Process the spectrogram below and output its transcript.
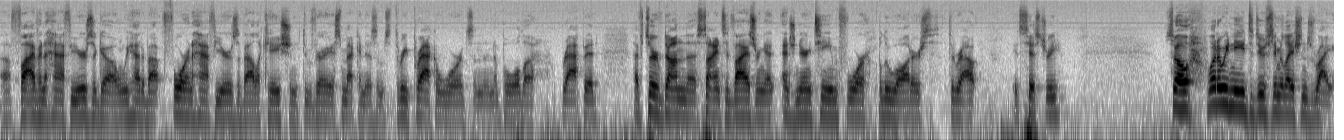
uh, five and a half years ago, and we had about four and a half years of allocation through various mechanisms, three PRAC awards and then Ebola Rapid. I've served on the science advisory engineering team for Blue Waters throughout its history. So what do we need to do simulations right?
